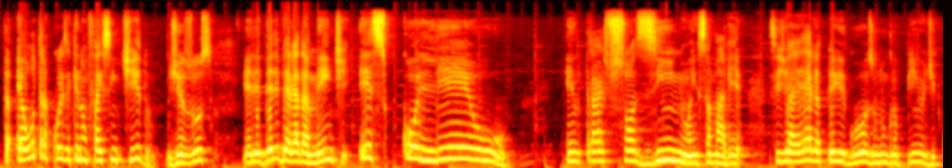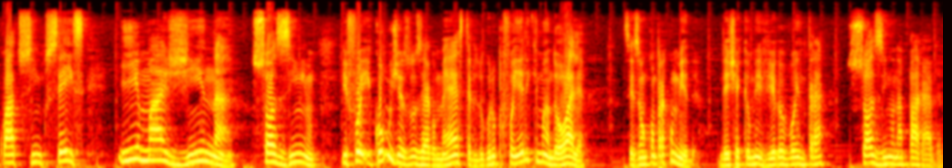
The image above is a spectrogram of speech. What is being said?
Então, é outra coisa que não faz sentido. Jesus, ele deliberadamente escolheu entrar sozinho em Samaria. Se já era perigoso num grupinho de 4, 5, 6, imagina sozinho. E foi e como Jesus era o mestre do grupo, foi ele que mandou, olha, vocês vão comprar comida. Deixa que eu me viro, eu vou entrar sozinho na parada.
